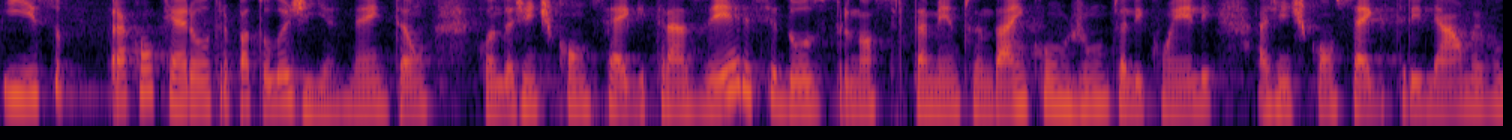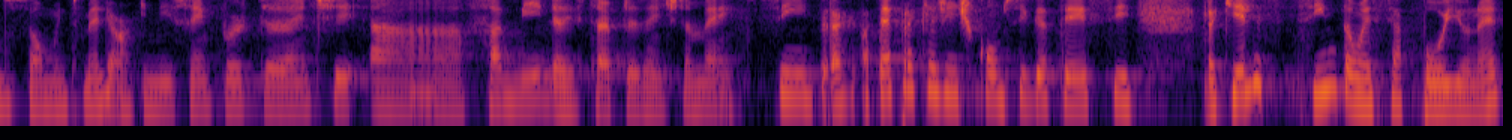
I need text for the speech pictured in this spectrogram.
E isso para qualquer outra patologia, né? Então, quando a gente consegue trazer esse idoso para o nosso tratamento, andar em conjunto ali com ele, a gente consegue trilhar uma evolução muito melhor. E nisso é importante a família estar presente também? Sim, pra, até para que a gente consiga ter esse, para que eles sintam esse apoio, né?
